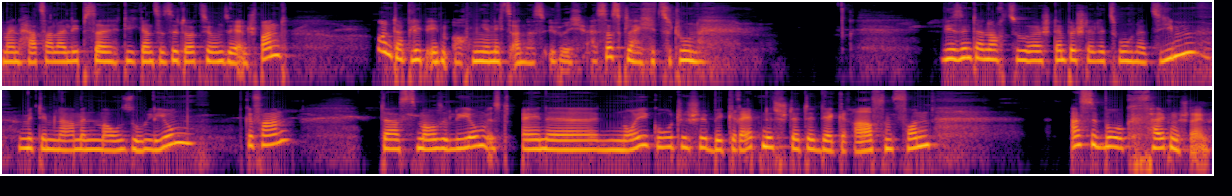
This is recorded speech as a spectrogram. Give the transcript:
mein Herz allerliebster die ganze Situation sehr entspannt und da blieb eben auch mir nichts anderes übrig, als das Gleiche zu tun. Wir sind dann noch zur Stempelstelle 207 mit dem Namen Mausoleum gefahren. Das Mausoleum ist eine neugotische Begräbnisstätte der Grafen von Asseburg-Falkenstein.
